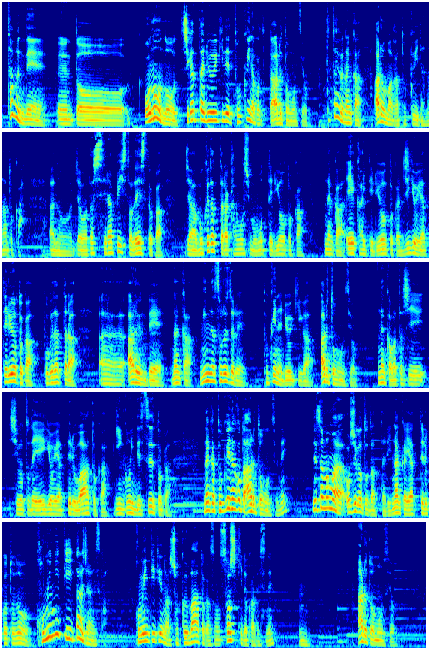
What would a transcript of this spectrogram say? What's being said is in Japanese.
多分ねうんとおのおの違った領域で得意なことってあると思うんですよ。例えばなんかアロマが得意だなとかあのじゃあ私セラピストですとかじゃあ僕だったら看護師も持ってるよとかなんか絵描いてるよとか授業やってるよとか僕だったらああるんでなんかみんなそれぞれ得意な領域があると思うんですよ。なんか私仕事で営業やってるわとか銀行員ですとかなんか得意なことあると思うんですよね。でそのまあお仕事だったりなんかやってることのコミュニティってあるじゃないですか。コミュニティっていうのは職場とかその組織とかですね。うん。あると思うんですよ。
